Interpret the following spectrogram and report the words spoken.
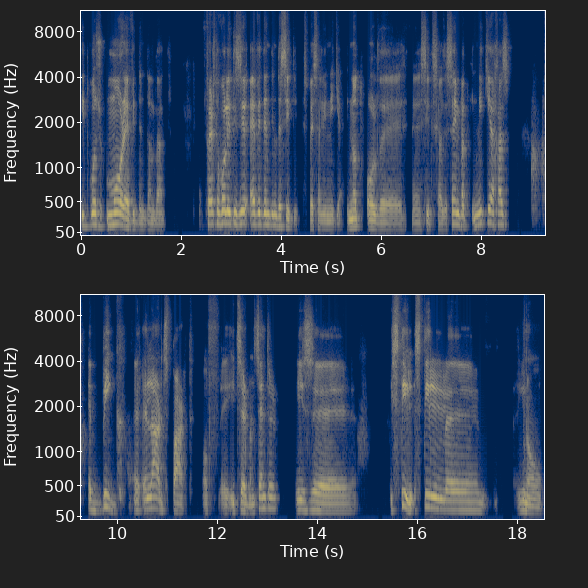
it was more evident than that. First of all, it is evident in the city, especially in Nikaia. Not all the uh, cities has the same, but Nikaia has a big, a, a large part of uh, its urban center is uh, still still uh, you know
